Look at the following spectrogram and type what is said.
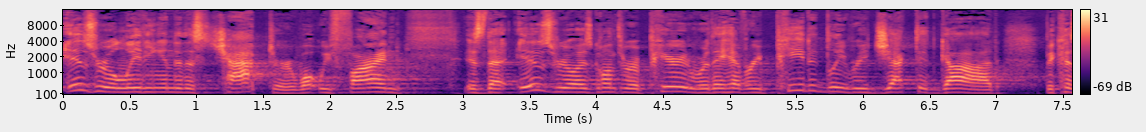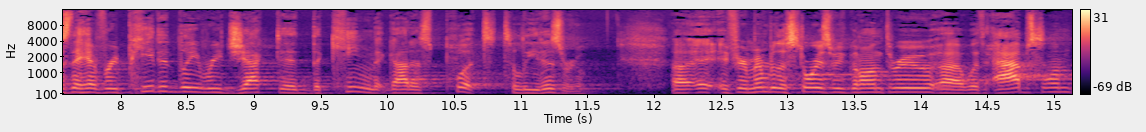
Israel leading into this chapter, what we find is that Israel has gone through a period where they have repeatedly rejected God because they have repeatedly rejected the king that God has put to lead Israel. Uh, if you remember the stories we've gone through uh, with Absalom,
